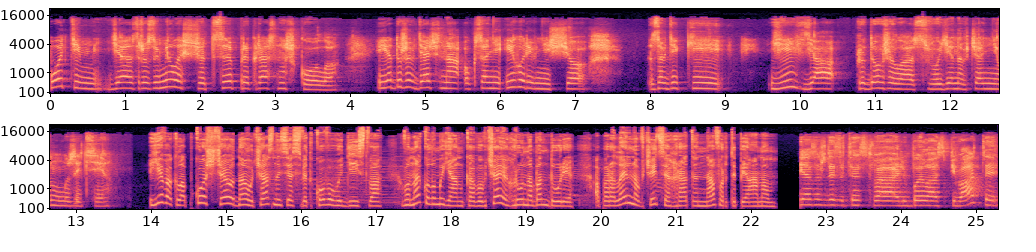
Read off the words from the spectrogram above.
потім я зрозуміла, що це прекрасна школа. І я дуже вдячна Оксані Ігорівні, що завдяки їй я продовжила своє навчання музиці. Єва Клапко ще одна учасниця святкового дійства. Вона коломиянка, вивчає гру на бандурі, а паралельно вчиться грати на фортепіано. Я завжди з дитинства любила співати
